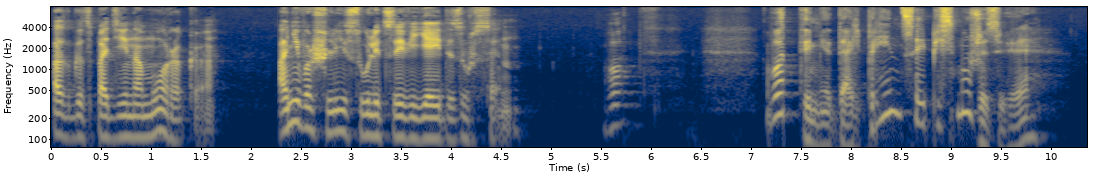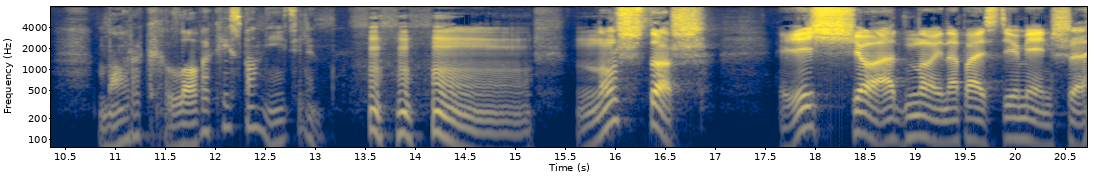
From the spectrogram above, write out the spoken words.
От господина Морока они вошли с улицы Вией-де-Зурсен. Вот, вот и медаль принца и письмо Жезюэ. Морок ловок и исполнителен. Хм. Ну что ж, еще одной напастью меньше.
